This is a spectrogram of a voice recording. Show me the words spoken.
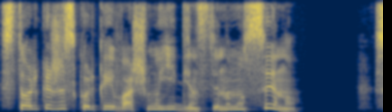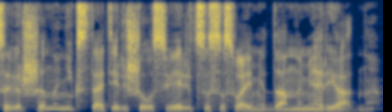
столько же, сколько и вашему единственному сыну. Совершенно не кстати решила свериться со своими данными Ариадна.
